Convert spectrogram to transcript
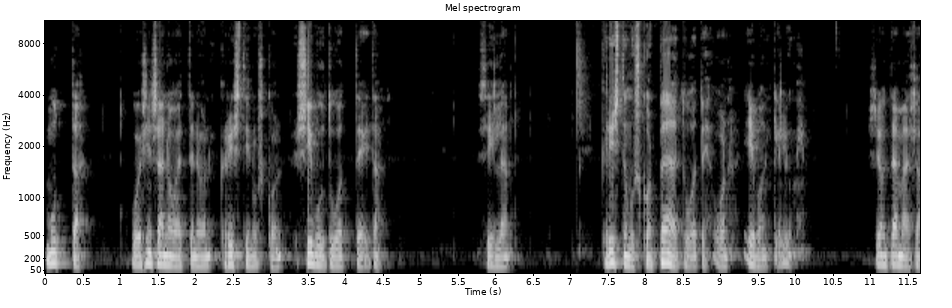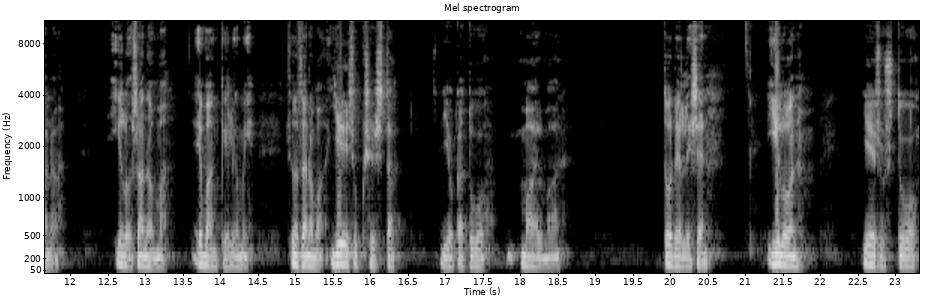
Mutta voisin sanoa, että ne on kristinuskon sivutuotteita, sillä kristinuskon päätuote on evankeliumi. Se on tämä sana, ilosanoma, evankeliumi. Se on sanoma Jeesuksesta, joka tuo maailmaan todellisen ilon, Jeesus tuo,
